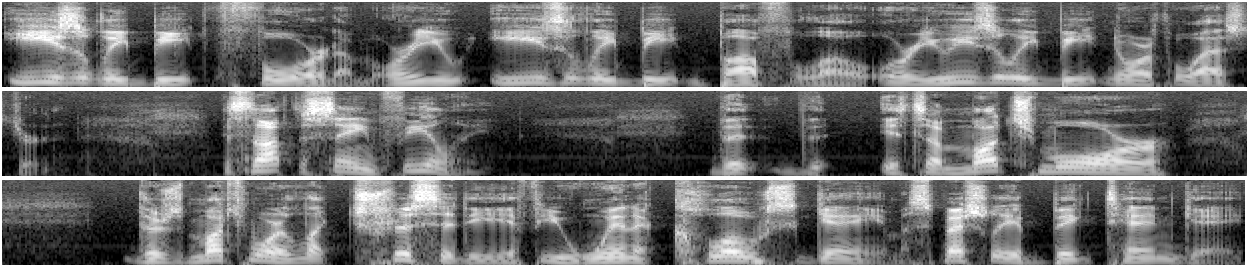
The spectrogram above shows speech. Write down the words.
easily beat Fordham or you easily beat Buffalo or you easily beat Northwestern. It's not the same feeling. The, the it's a much more there's much more electricity if you win a close game, especially a Big 10 game.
